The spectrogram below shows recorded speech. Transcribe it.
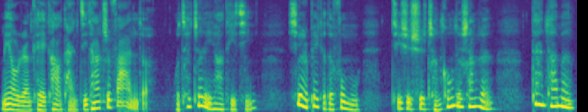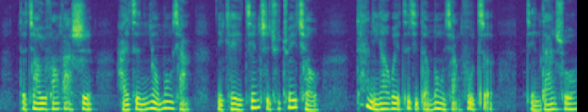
没有人可以靠弹吉他吃饭的。”我在这里要提醒希尔贝克的父母。即使是成功的商人，但他们的教育方法是：孩子，你有梦想，你可以坚持去追求，但你要为自己的梦想负责。简单说，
